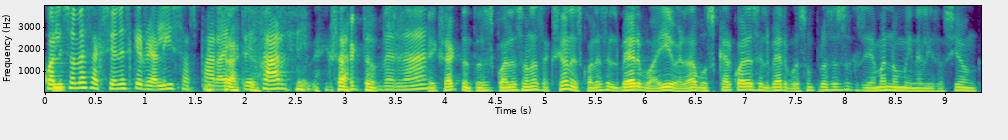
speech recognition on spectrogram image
¿Cuáles son las acciones que realizas para estresarte? Exacto. ¿Verdad? Exacto. Entonces, ¿cuáles son las acciones? ¿Cuál es el verbo ahí, verdad? Buscar cuál es el verbo. Es un proceso que se llama nominalización,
